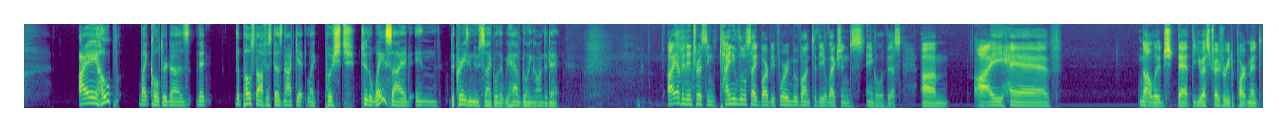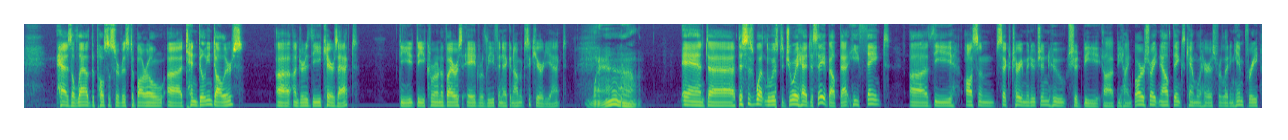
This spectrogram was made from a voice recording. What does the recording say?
i hope like coulter does that the post office does not get like pushed to the wayside in the crazy news cycle that we have going on today I have an interesting, tiny little sidebar before we move on to the elections angle of this. Um, I have knowledge that the U.S. Treasury Department has allowed the Postal Service to borrow uh, $10 billion uh, under the CARES Act, the, the Coronavirus Aid, Relief, and Economic Security Act. wow And uh, this is what Louis DeJoy had to say about that. He thanked uh, the awesome Secretary Mnuchin, who should be uh, behind bars right now. Thanks Kamala Harris for letting him free.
